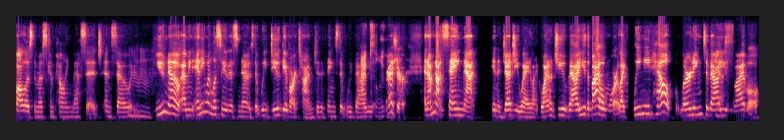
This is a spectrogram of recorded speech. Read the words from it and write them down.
follows the most compelling message. And so, mm. you know, I mean, anyone listening to this knows that we do give our time to the things that we value Absolutely. and treasure. And I'm not saying that in a judgy way, like, why don't you value the Bible more? Like, we need help learning to value yes. the Bible,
